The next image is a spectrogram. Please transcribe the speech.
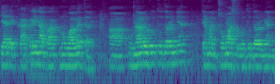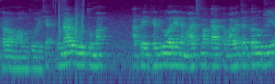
ત્યારે કાકડીના પાકનું વાવેતર ઉનાળુ ઋતુ દરમિયાન તેમજ ચોમાસું ઋતુ દરમિયાન કરવામાં આવતું હોય છે. ઉનાળુ ઋતુમાં આપણે ફેબ્રુઆરી અને માર્ચમાં કાક વાવેતર કરવું જોઈએ.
